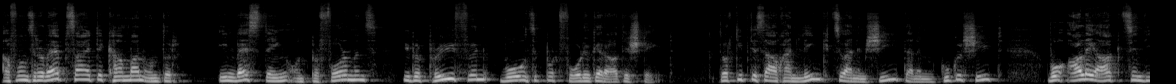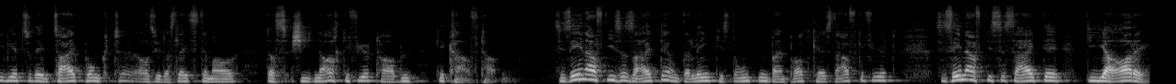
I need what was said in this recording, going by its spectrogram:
Auf unserer Webseite kann man unter Investing und Performance überprüfen, wo unser Portfolio gerade steht. Dort gibt es auch einen Link zu einem Sheet, einem Google Sheet, wo alle Aktien, die wir zu dem Zeitpunkt, äh, als wir das letzte Mal das Sheet nachgeführt haben, gekauft haben. Sie sehen auf dieser Seite, und der Link ist unten beim Podcast aufgeführt, Sie sehen auf dieser Seite die Jahre,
